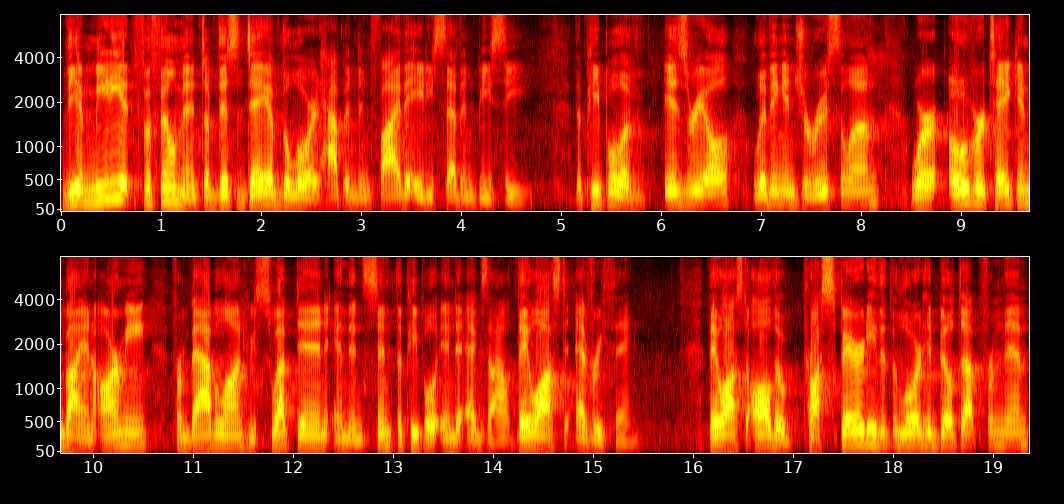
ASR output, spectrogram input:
The immediate fulfillment of this day of the Lord happened in 587 BC. The people of Israel living in Jerusalem were overtaken by an army from Babylon who swept in and then sent the people into exile. They lost everything. They lost all the prosperity that the Lord had built up from them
